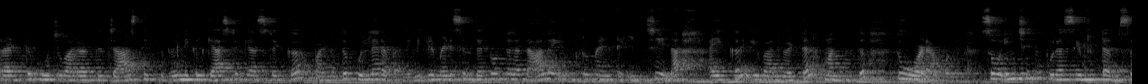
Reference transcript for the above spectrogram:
ರಡ್ಡ್ ಮೂಜು ವಾರದ ಜಾಸ್ತಿ ಇತ್ತದು ನಿಕಲ್ ಗ್ಯಾಸ್ಟ್ರಿಕ್ ಗ್ಯಾಸ್ಟ್ರಿಕ್ ಪಂಡದು ಕುಲ್ಲೆರ ಬಲ್ಲಿ. ನಿಕಲ್ ಮೆಡಿಸಿನ್ ದೆತ್ತೊಂಡೆಲ್ಲ ದಾಲ ಇಂಪ್ರೂವ್ಮೆಂಟ್ ಇಚ್ಚಿನ ಐಕ್ ಇವಾಲ್ವೇಟ್ ಮಂತದ್ದು ತೂ ಆಪುಂಡು ಸೊ ಇಂಚಿನ ಪೂರ ಸಿಂಪ್ಟಮ್ಸ್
